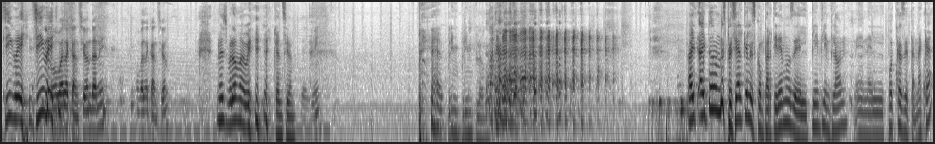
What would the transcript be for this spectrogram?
Sí, güey, sí, güey. ¿Cómo va la canción, Dani? ¿Cómo va la canción No es broma, güey. Canción. plim, plim, plom. Hay, hay todo un especial que les compartiremos del Plim Plim Plon en el podcast de Tanaka.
